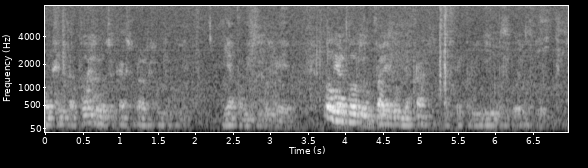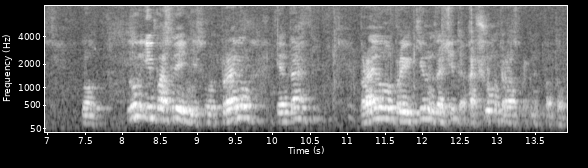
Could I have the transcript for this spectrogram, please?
в общем-то, пользоваться как справочным документом. Я повысил Ну, я думаю, будет полезно для практики, так сказать, проведения вот. Ну и последний свод правил – это правило проектирования защиты от шума транспортных потоков.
